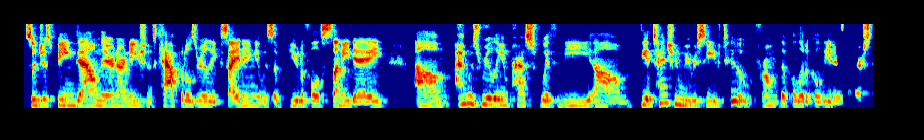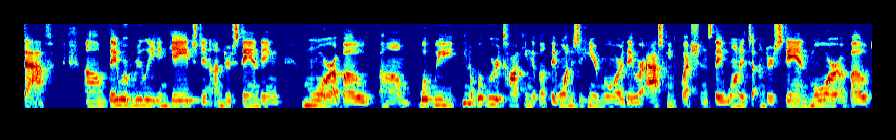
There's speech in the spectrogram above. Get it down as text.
So just being down there in our nation's capital is really exciting. It was a beautiful sunny day. Um, I was really impressed with the um, the attention we received too from the political leaders and their staff. Um, they were really engaged in understanding more about um, what we you know what we were talking about. They wanted to hear more. They were asking questions. They wanted to understand more about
